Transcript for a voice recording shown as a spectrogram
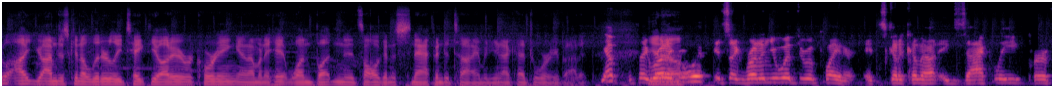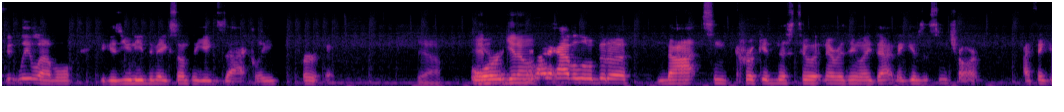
I, I'm just gonna literally take the audio recording and I'm gonna hit one button and it's all gonna snap into time and you're not gonna have to worry about it. Yep, it's like You running your wood. It's like running your wood through a planer. It's going to come out exactly perfectly level because you need to make something exactly perfect. Yeah. And, Or you know- try to have a little bit of knots and crookedness to it and everything like that, and it gives it some charm. I think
